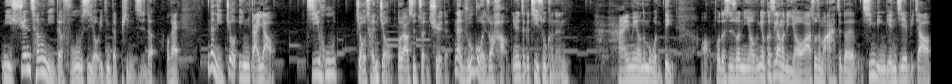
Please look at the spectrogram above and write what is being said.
你宣称你的服务是有一定的品质的，OK，那你就应该要几乎九成九都要是准确的。那如果你说好，因为这个技术可能。还没有那么稳定哦，或者是说你有你有各式各样的理由啊，说什么啊，这个心灵连接比较，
